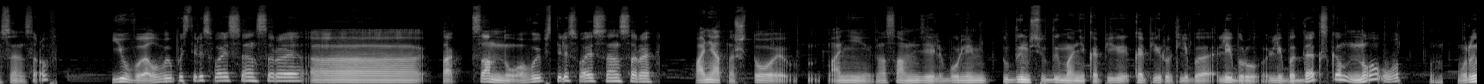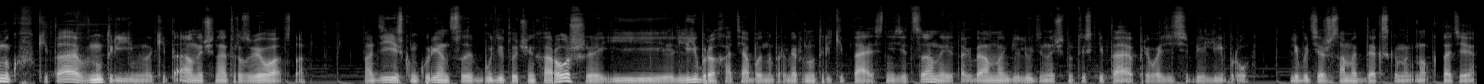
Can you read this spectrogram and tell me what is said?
сенсоров. UVL выпустили свои сенсоры. А, так, Sanua выпустили свои сенсоры. Понятно, что они на самом деле более тудым-сюдым они копи- копируют либо Libru, либо Dexcom, но вот рынок в Китае, внутри именно Китая, он начинает развиваться. Надеюсь, конкуренция будет очень хорошая, и Libra хотя бы, например, внутри Китая снизит цены, и тогда многие люди начнут из Китая привозить себе Libru. Либо те же самые Dexcom. Ну, кстати,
